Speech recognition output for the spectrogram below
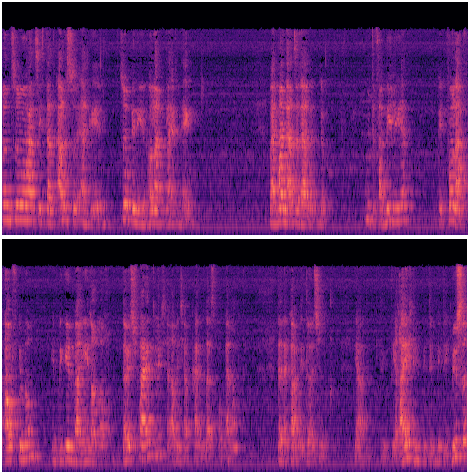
und so hat sich das alles so ergeben. So bin ich in Holland bleiben hängen. Mein Mann hatte da eine, eine gute Familie, voll auf, aufgenommen. Im Beginn war jeder noch deutschfeindlich, aber ich habe keine Last von gehabt. Denn da kamen die Deutschen, ja, die, die Reichen mit den, mit den Büssen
